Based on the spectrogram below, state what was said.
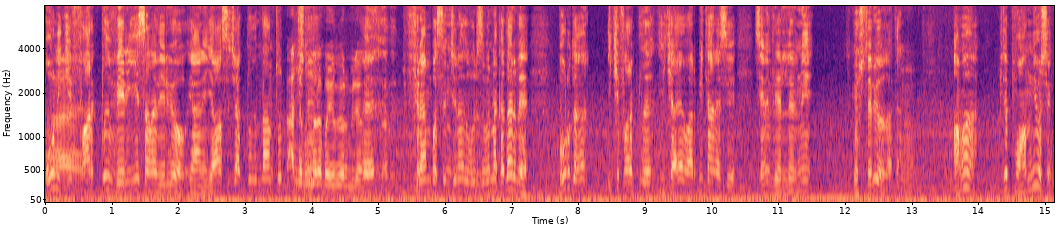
12 He. farklı veriyi sana veriyor. Yani yağ sıcaklığından tut. Ben de işte, bunlara bayılıyorum biliyor e, musun? fren basıncına, ıvır zıvırına kadar ve burada iki farklı hikaye var. Bir tanesi senin verilerini gösteriyor zaten. Ama bir de puanlıyor seni.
